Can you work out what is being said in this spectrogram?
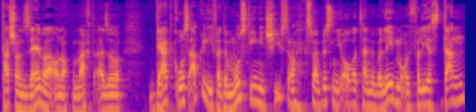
Touchdown selber auch noch gemacht. Also der hat groß abgeliefert. Du musst gegen die Chiefs dann auch erstmal ein bisschen die Overtime überleben und verlierst dann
